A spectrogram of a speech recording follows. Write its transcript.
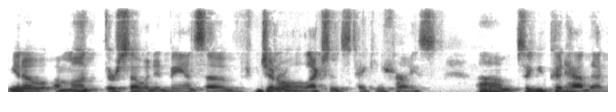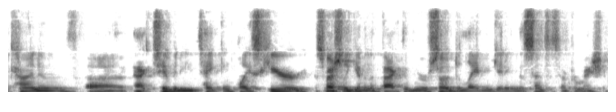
you know, a month or so in advance of general elections taking place. Um, so you could have that kind of uh, activity taking place here, especially given the fact that we were so delayed in getting the census information.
